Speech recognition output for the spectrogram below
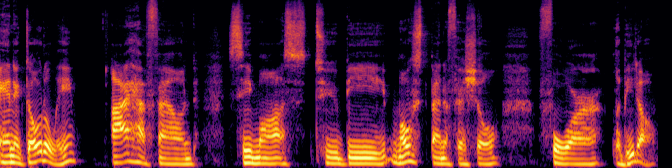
anecdotally, I have found moss to be most beneficial for libido,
